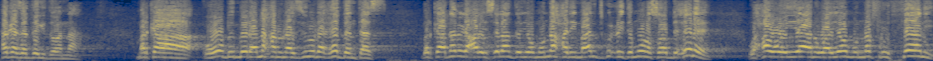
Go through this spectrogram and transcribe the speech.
halkaasaan degi doonaa. Marka wahuwa bimina naxnu naaziluuna hadantaas marka nabiga alay slam yowmu naxri maalinta ku xigta muuna soo bixine waxaa weeyaan waa yowmu nafr الthaani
